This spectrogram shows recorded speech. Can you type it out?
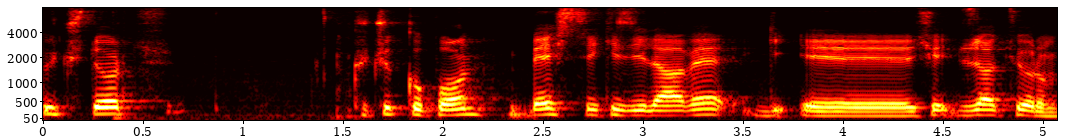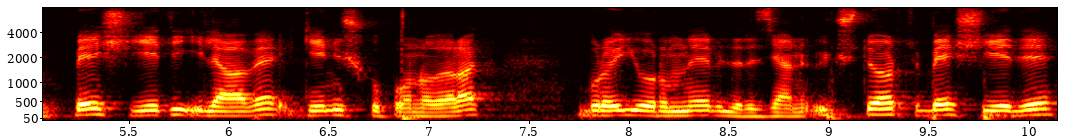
3-4 küçük kupon 5-8 ilave e, şey düzeltiyorum 5-7 ilave geniş kupon olarak burayı yorumlayabiliriz. Yani 3-4, 5-7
